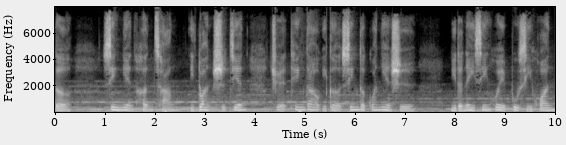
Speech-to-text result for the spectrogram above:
的信念很长一段时间，却听到一个新的观念时，你的内心会不喜欢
